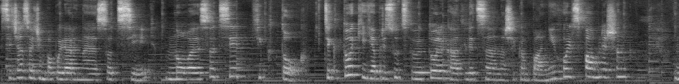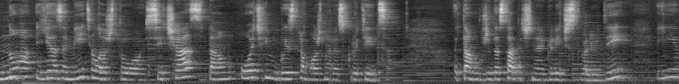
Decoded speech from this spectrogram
сейчас очень популярная соцсеть, новая соцсеть TikTok. В ТикТоке я присутствую только от лица нашей компании Holz Publishing. Но я заметила, что сейчас там очень быстро можно раскрутиться там уже достаточное количество людей. И,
